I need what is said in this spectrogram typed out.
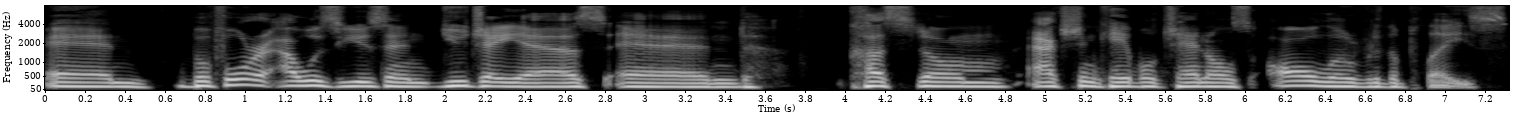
And before I was using UJS and custom action cable channels all over the place.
